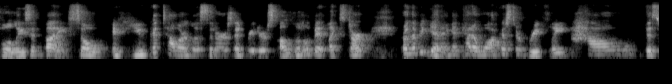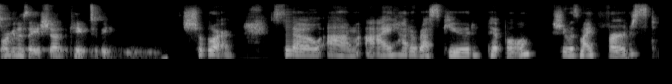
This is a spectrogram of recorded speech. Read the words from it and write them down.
Bullies and Buddies. So if you could tell our listeners and readers a little bit, like start from the beginning and kind of walk us through briefly how this organization came to be. Sure. So um, I had a rescued pit bull. She was my first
